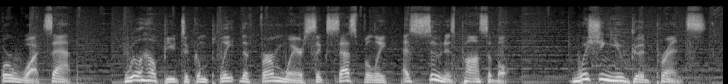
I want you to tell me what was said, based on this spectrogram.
or WhatsApp. We'll help you to complete the firmware successfully as soon as possible. Wishing you good prints!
